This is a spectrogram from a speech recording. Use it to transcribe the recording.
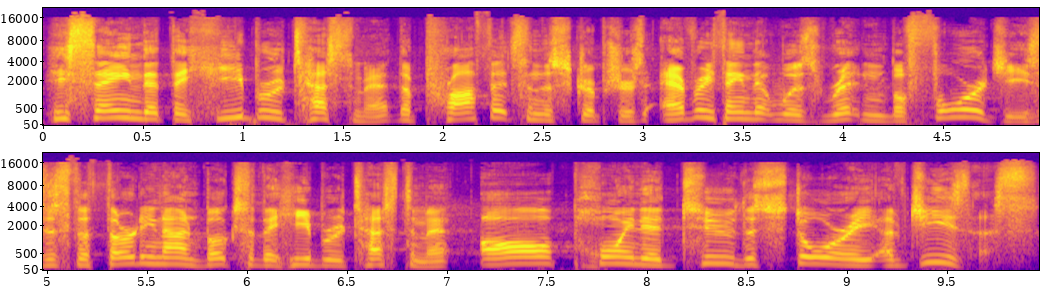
He's saying that the Hebrew Testament, the prophets and the scriptures, everything that was written before Jesus, the 39 books of the Hebrew Testament, all pointed to the story of Jesus.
